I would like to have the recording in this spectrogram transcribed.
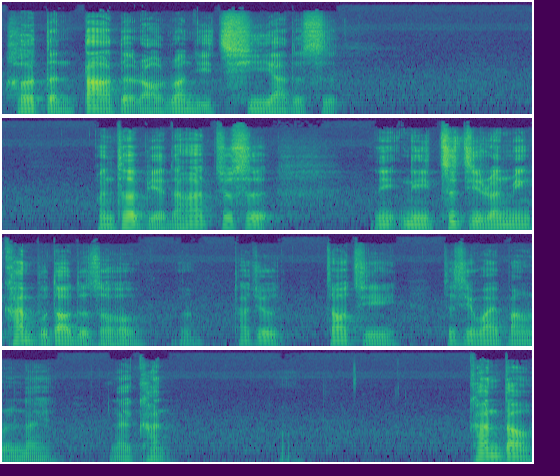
何等大的扰乱与欺压的事。很特别的，他就是你你自己人民看不到的时候，他就召集这些外邦人来来看，看到，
